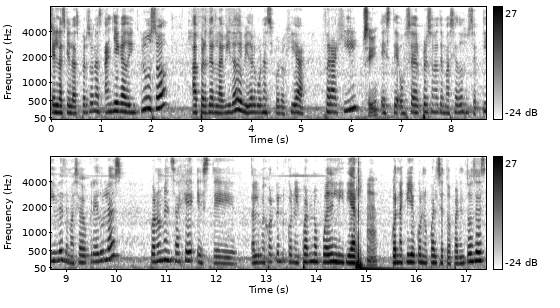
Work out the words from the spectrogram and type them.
en las que las personas han llegado incluso a perder la vida debido a alguna psicología frágil Sí, este o ser personas demasiado susceptibles, demasiado crédulas, con un mensaje este a lo mejor que- con el cual no pueden lidiar con aquello con lo cual se topan. Entonces,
